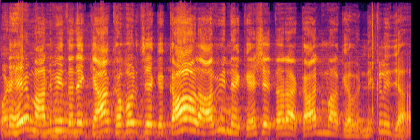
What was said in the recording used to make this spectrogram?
પણ હે માનવી, તને ક્યાં ખબર છે કે કાળ આવીને કહેશે તારા કાનમાં કે હવે નીકળી જા?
